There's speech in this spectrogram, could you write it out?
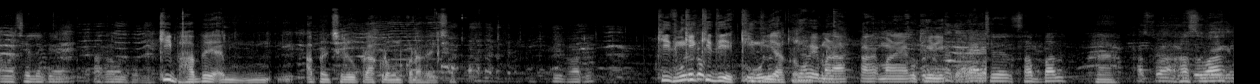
আমার ছেলেকে আক্রমণ করল কীভাবে আপনার ছেলের উপর আক্রমণ করা হয়েছে? কীভাবে? কি কি দিয়ে কি দিয়ে মূলত আক্রমণ মানে মানে উঠিয়ে নিয়ে হচ্ছে সাব্বাল। হ্যাঁ। হাসুয়া হাসুয়া। এর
